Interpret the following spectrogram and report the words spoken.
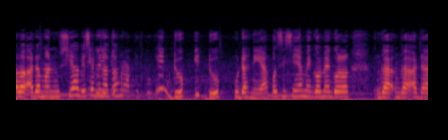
kalau ada manusia biasanya itu binatang. hidup, hidup hidup. Udah nih ya posisinya megol-megol nggak nggak ada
